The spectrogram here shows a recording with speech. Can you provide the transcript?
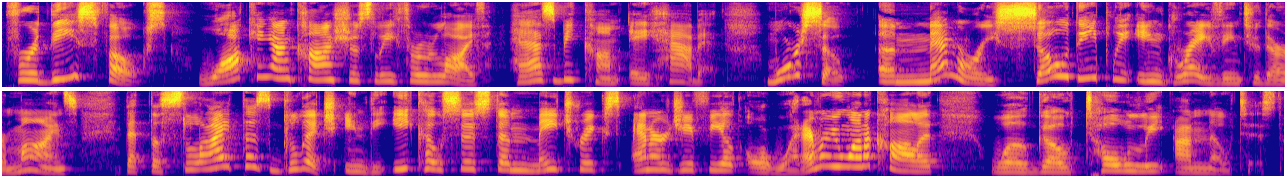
For these folks, walking unconsciously through life has become a habit, more so a memory so deeply engraved into their minds that the slightest glitch in the ecosystem, matrix, energy field, or whatever you want to call it will go totally unnoticed.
